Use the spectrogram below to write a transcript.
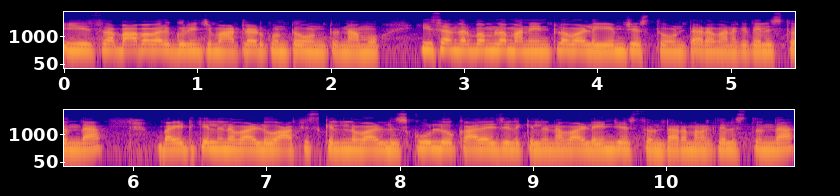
ఈ స- బాబా వారి గురించి మాట్లాడుకుంటూ ఉంటున్నాము. ఈ సందర్భంలో మన ఇంట్లో వాళ్ళు ఏం చేస్తూ ఉంటారో మనకు తెలుస్తుందా? బయటికి వెళ్ళిన వాళ్ళు ఆఫీస్కి వెళ్ళిన వాళ్ళు స్కూళ్ళు కాలేజీలకు వెళ్ళిన వాళ్ళు ఏం చేస్తుంటారో మనకు తెలుస్తుందా?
